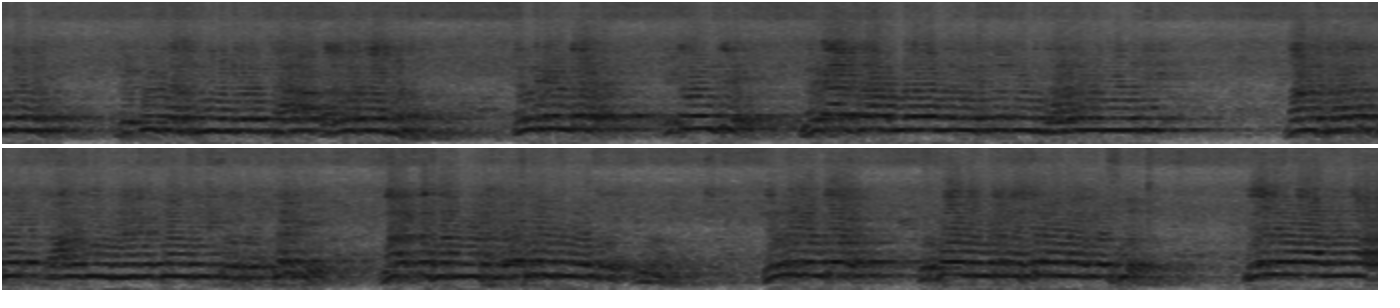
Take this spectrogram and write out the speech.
ಅವರ ఇక్కడ అక్కడ చాలా గర్వకారణం. ఎందుకంటే ఇటువంటి మెగా జాబ్ మీద మనం గవర్నమెంట్ దాని సక్సెస్ కాలేజీ నాయకత్వానికి ప్రతి మరొకసారి మన ఎందుకంటే ఉపాధి ఎంత కష్టమైన తెలుసు నేను కూడా విధంగా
